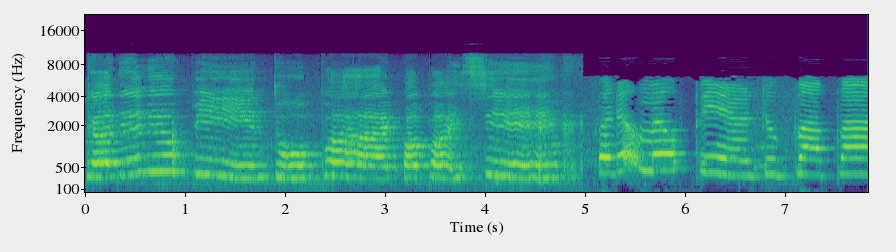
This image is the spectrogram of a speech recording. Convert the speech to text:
Cadê meu pinto, pai, papaizinho? Cadê o meu piano, papai?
